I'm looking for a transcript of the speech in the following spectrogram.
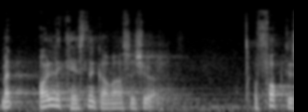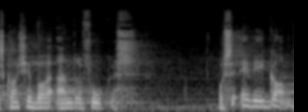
Men alle kristne kan være seg sjøl. Og faktisk kanskje bare endre fokus. Og så er vi i gang.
